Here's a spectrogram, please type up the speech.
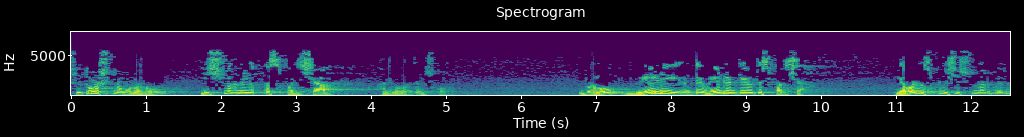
శీతోష్ణములను ఈశ్వరుని యొక్క స్పర్శ అని మనం తెలుసుకోవాలి. ఇప్పుడు వేడి అంటే వేడి అంటే ఏమిటి స్పర్శ? ఎవళ్ళు స్పృశిస్తున్నారు మీరు?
